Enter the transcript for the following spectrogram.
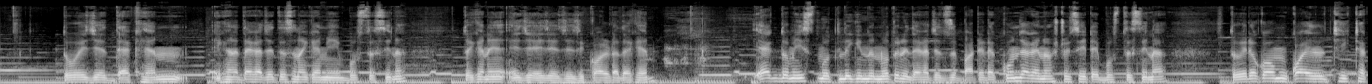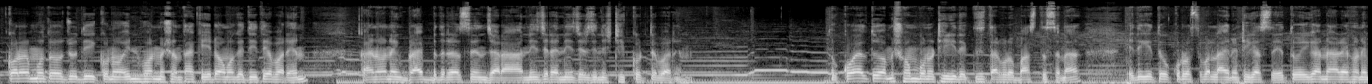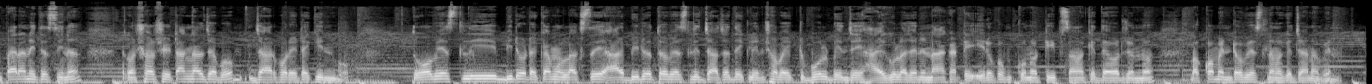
তো এই যে দেখেন, এখানে দেখা যাইতেছে নাকি আমি বুঝতেছি না। তো এখানে এই যে, এই যে- যে, কলটা দেখেন। একদম স্মুথলি কিন্তু নতুনই দেখা যাচ্ছে বাট এটা কোন জায়গায় নষ্ট হয়েছে এটাই বুঝতেছি না। তো এরকম কয়েল ঠিকঠাক করার মতো যদি কোনো ইনফরমেশন থাকে এটা আমাকে দিতে পারেন। কারণ অনেক ব্রাদার আছেন যারা নিজেরা নিজের জিনিস ঠিক করতে পারেন। তো কয়েল তো আমি সম্পূর্ণ ঠিকই দেখতেছি তারপরে বাঁচতেছে না। এদিকে তো ক্রসওভার লাইনে ঠিক আছে, তো এখানে আর এখন প্যারা নিতেছি না। এখন সরাসরি টাঙ্গাল যাব, যাওয়ার পরে এটা কিনবো। তো অবভিয়াসলি ভিডিওটা কেমন লাগছে? আর ভিডিওতে অবভিয়াসলি যা যা দেখলেন, সবাই একটু বলবেন যে হাইগুলা যেন না কাটে, এরকম কোনো টিপস আমাকে দেওয়ার জন্য বা কমেন্টে অবভিয়াসলি আমাকে জানাবেন।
